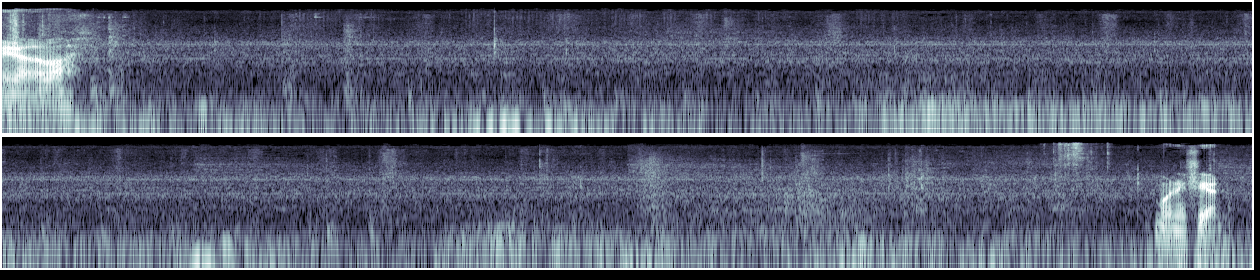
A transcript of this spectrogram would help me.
Vale, no hay nada más. Munición.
